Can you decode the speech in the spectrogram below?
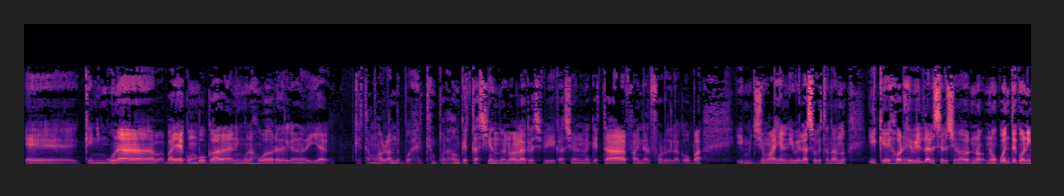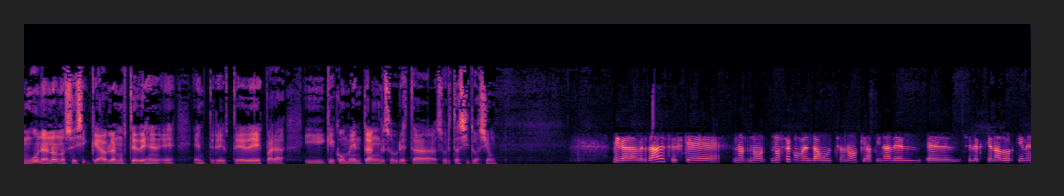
eh, que ninguna vaya convocada, ninguna jugadora del Granadilla que estamos hablando, pues el temporadón que está haciendo, ¿no? La clasificación en la que está, Final Four de la Copa y muchísimo más, y el nivelazo que están dando, y que Jorge Vilda, el seleccionador, no, no cuente con ninguna, ¿no? No sé si qué hablan ustedes en, entre ustedes para y qué comentan sobre esta sobre esta situación. Mira, la verdad es, es que no, no, no se comenta mucho, ¿no? Que al final el, el seleccionador tiene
